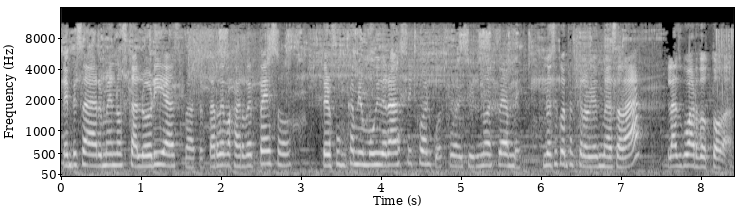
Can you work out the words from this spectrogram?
le empieza a dar menos calorías para tratar de bajar de peso, pero fue un cambio muy drástico, el cuerpo a decir, no, espérame, no sé cuántas calorías me vas a dar, las guardo todas.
